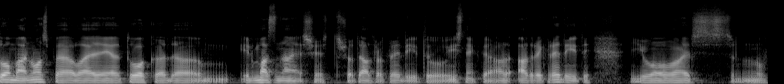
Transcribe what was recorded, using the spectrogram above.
tomēr nospēlēja to, ka ir mazinājies šies, šo ātrā kredītu izsniegtie ātrie kredīti, jo vairs. Nu,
